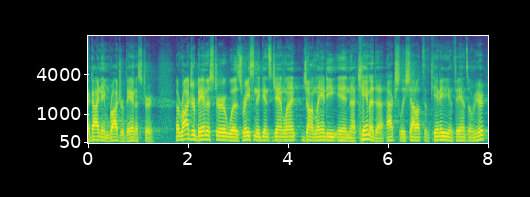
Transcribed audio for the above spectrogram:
a guy named Roger Bannister. Uh, Roger Bannister was racing against Jan John Landy in uh, Canada, actually. Shout out to the Canadian fans over here.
